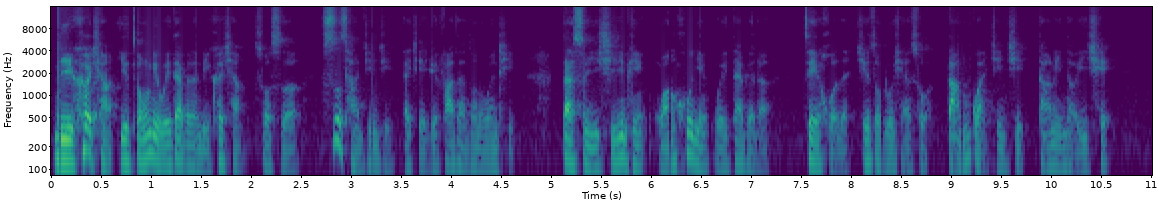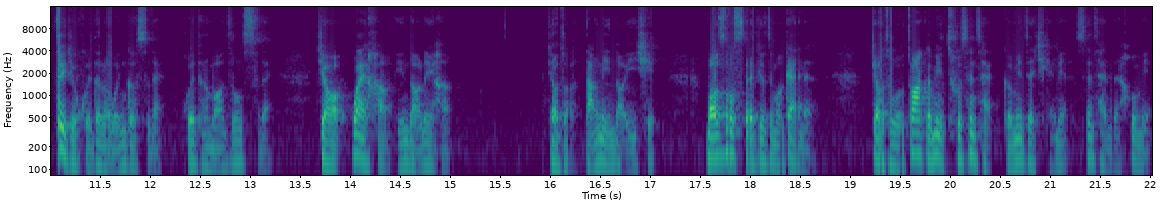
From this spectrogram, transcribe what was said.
李克强以总理为代表的李克强，说是市场经济来解决发展中的问题；但是以习近平、王沪宁为代表的这一伙人，接着路线说党管经济，党领导一切。这就回到了文革时代，回到了毛泽东时代，叫外行领导内行，叫做党领导一切。毛泽东时代就这么干的。叫做抓革命出生产，革命在前面，生产在后面。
